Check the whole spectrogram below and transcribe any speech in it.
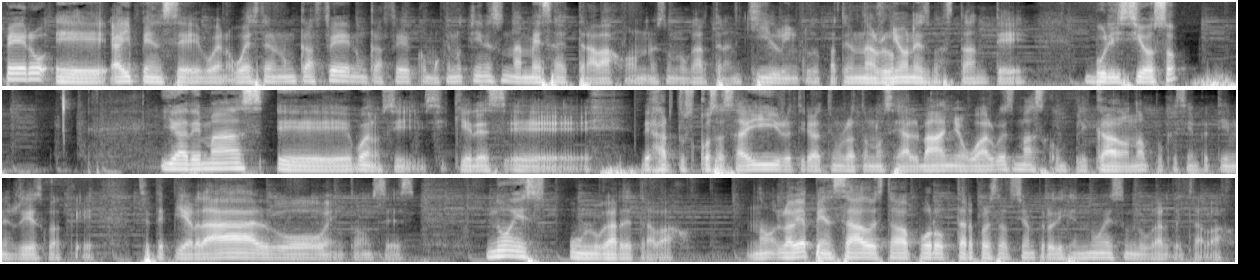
Pero eh, ahí pensé, bueno, voy a estar en un café, en un café como que no tienes una mesa de trabajo, no es un lugar tranquilo, incluso para tener una reunión es bastante bullicioso. Y además, eh, bueno, si, si quieres eh, dejar tus cosas ahí, retirarte un rato, no sé, al baño o algo, es más complicado, ¿no? Porque siempre tienes riesgo a que se te pierda algo. Entonces, no es un lugar de trabajo, ¿no? Lo había pensado, estaba por optar por esa opción, pero dije, no es un lugar de trabajo.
